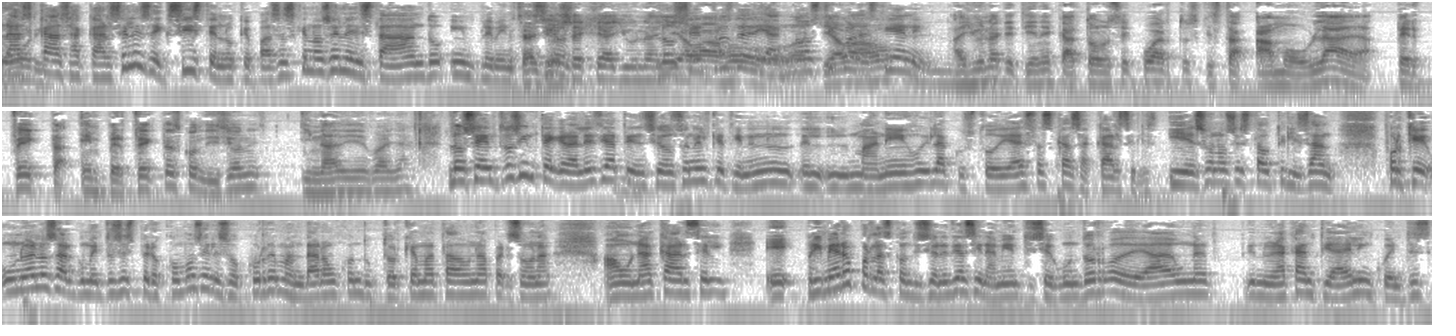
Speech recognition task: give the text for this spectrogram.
las casacárceles existen, lo que pasa es que no se les está dando O sea, implementación. yo sé que hay una Los centros abajo, de diagnóstico las tienen. Hay una que tiene 14 cuartos, que está amoblada, perfecta, en perfectas condiciones y nadie vaya. Los centros integrales de atención son el que tienen el, el manejo y la custodia de estas casacárceles. Y eso no se está utilizando. Porque uno de los argumentos es, pero ¿cómo se les ocurre mandar a un conductor que ha matado a una persona a una cárcel? eh, primero por las condiciones de hacinamiento y segundo rodeada de una, de una cantidad de delincuentes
